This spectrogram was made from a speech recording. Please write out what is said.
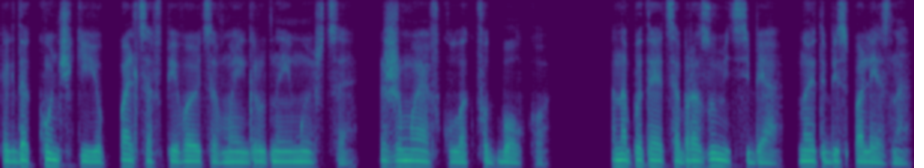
когда кончики ее пальцев впиваются в мои грудные мышцы, сжимая в кулак футболку. Она пытается образумить себя, но это бесполезно,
